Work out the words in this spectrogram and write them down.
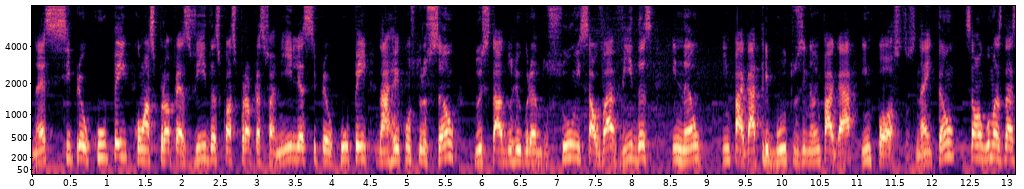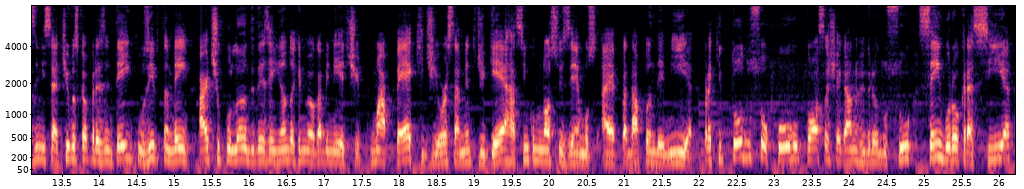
né, se preocupem com as próprias vidas, com as próprias famílias, se preocupem na reconstrução do estado do Rio Grande do Sul em salvar vidas e não em pagar tributos e não em pagar impostos, né? Então, são algumas das iniciativas que eu apresentei, inclusive também articulando e desenhando aqui no meu gabinete uma PEC de orçamento de guerra, assim como nós fizemos à época da pandemia, para que todo socorro possa chegar no Rio Grande do Sul sem burocracia,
